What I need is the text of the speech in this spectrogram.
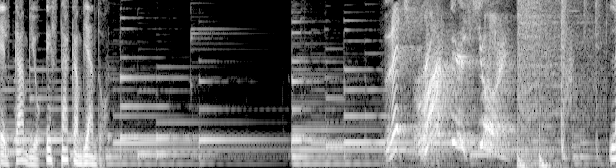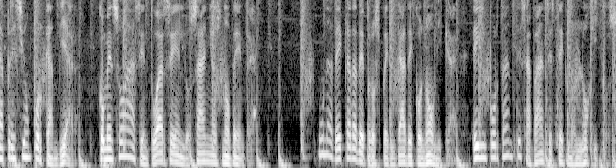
El cambio está cambiando. Let's rock this joint. La presión por cambiar comenzó a acentuarse en los años 90. Una década de prosperidad económica e importantes avances tecnológicos,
